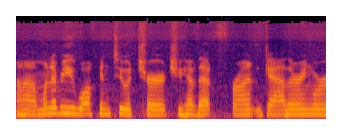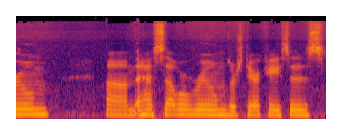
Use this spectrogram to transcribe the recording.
um, whenever you walk into a church, you have that front gathering room um, that has several rooms or staircases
